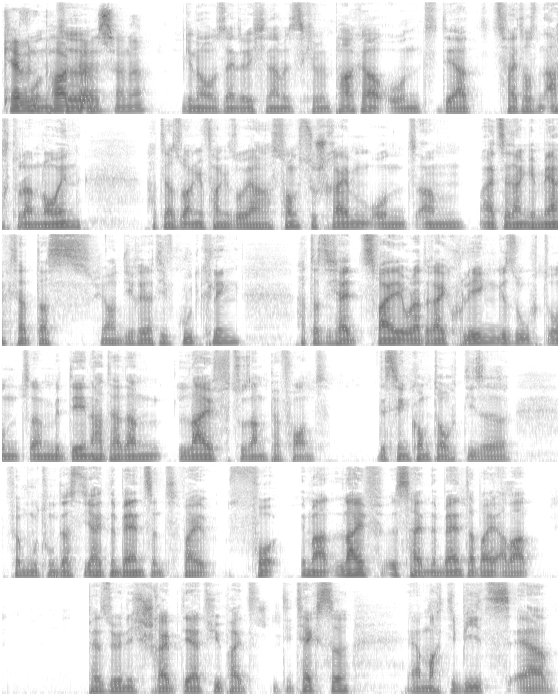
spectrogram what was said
Kevin Und, Parker äh, ist er, ne? Genau, sein richtiger Name ist Kevin Parker und der hat 2008 oder 2009 hat er so angefangen, so ja Songs zu schreiben und ähm, als er dann gemerkt hat, dass ja die relativ gut klingen, hat er sich halt zwei oder drei Kollegen gesucht und ähm, mit denen hat er dann live zusammen performt. Deswegen kommt auch diese Vermutung, dass die halt eine Band sind, weil vor, immer live ist halt eine Band dabei, aber persönlich schreibt der Typ halt die Texte, er macht die Beats, er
